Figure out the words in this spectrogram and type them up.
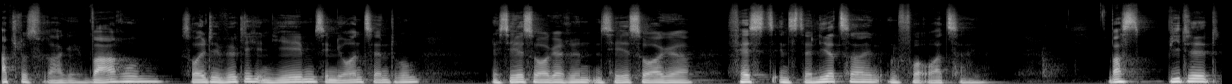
Abschlussfrage. Warum sollte wirklich in jedem Seniorenzentrum eine Seelsorgerin, ein Seelsorger fest installiert sein und vor Ort sein? Was bietet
